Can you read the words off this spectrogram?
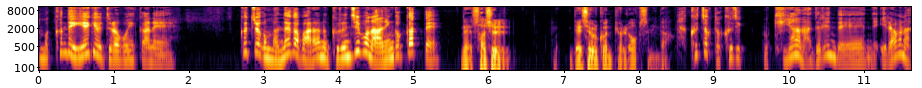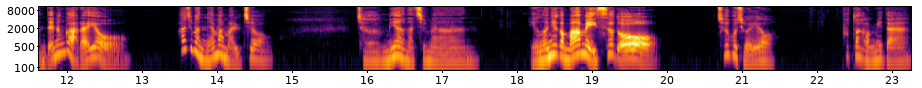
아마 근데 이 얘기를 들어보니까네 그쪽은만 내가 바라는 그런 집은 아닌 것 같대. 네, 사실 내세울 건 별로 없습니다. 그쪽도 그집 뭐 귀한 아들인데 일하면 안 되는 거 알아요. 하지만 내 맘 알죠. 저 미안하지만 영은이가 마음에 있어도 접어줘요. 부탁합니다.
